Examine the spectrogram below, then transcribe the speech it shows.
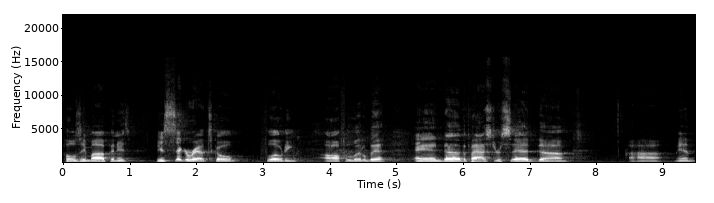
pulls him up, and his, his cigarettes go floating off a little bit. And uh, the pastor said, uh, uh, Man,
